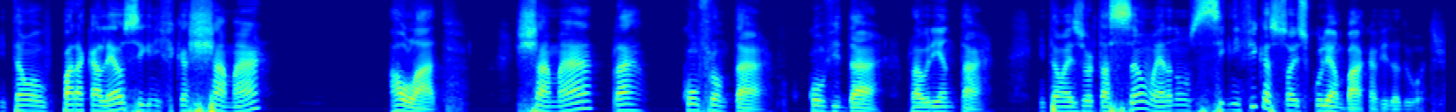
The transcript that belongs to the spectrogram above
Então, paracaléu significa chamar ao lado, chamar para confrontar, convidar, para orientar. Então, a exortação ela não significa só esculhambar com a vida do outro.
